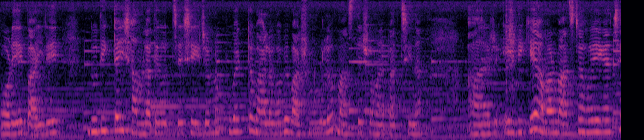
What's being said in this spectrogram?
ঘরে, বাইরে দুদিকটাই সামলাতে হচ্ছে। সেই জন্য খুব একটা ভালোভাবে বাসনগুলো মাজতে সময় পাচ্ছি না। আর এইদিকে আমার মাছটা হয়ে গেছে,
